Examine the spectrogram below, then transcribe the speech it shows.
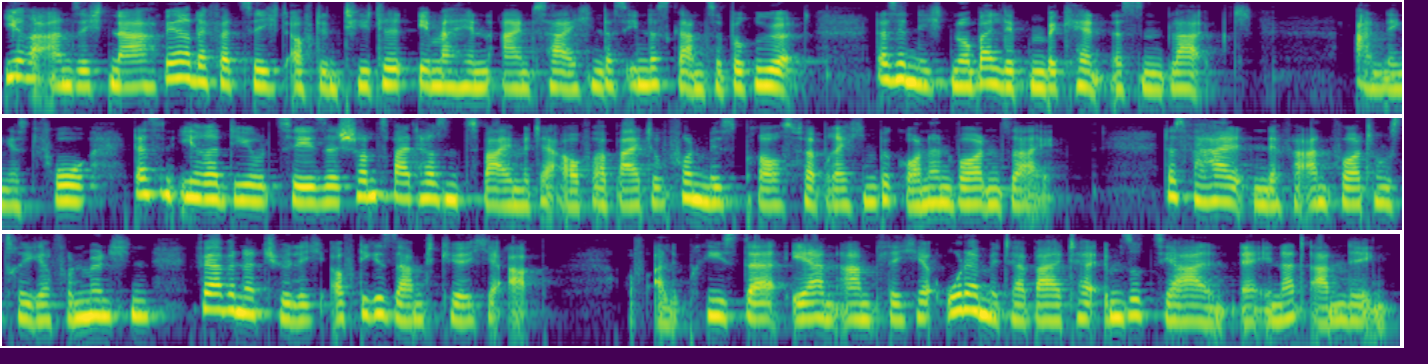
Ihrer Ansicht nach wäre der Verzicht auf den Titel immerhin ein Zeichen, dass ihn das Ganze berührt, dass er nicht nur bei Lippenbekenntnissen bleibt. Anding ist froh, dass in ihrer Diözese schon 2002 mit der Aufarbeitung von Missbrauchsverbrechen begonnen worden sei. Das Verhalten der Verantwortungsträger von München färbe natürlich auf die Gesamtkirche ab. Auf alle Priester, Ehrenamtliche oder Mitarbeiter im Sozialen, erinnert Anding.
